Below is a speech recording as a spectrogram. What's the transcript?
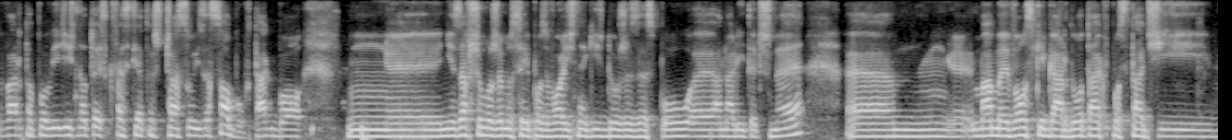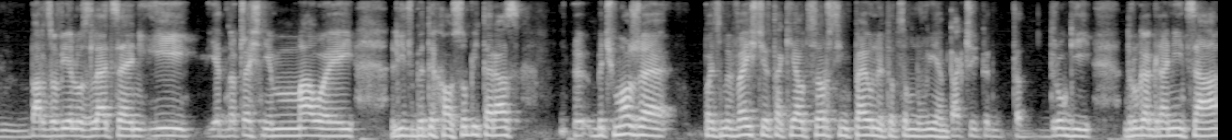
warto powiedzieć, no to jest kwestia też czasu i zasobów, tak, bo mm, e, nie zawsze możemy sobie pozwolić na jakiś duży zespół e, analityczny. Mamy wąskie gardło, tak, w postaci bardzo wielu zleceń i jednocześnie małej liczby tych osób i teraz być może powiedzmy wejście w taki outsourcing pełny, to co mówiłem, tak, czyli ten, ta drugi, druga granica,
